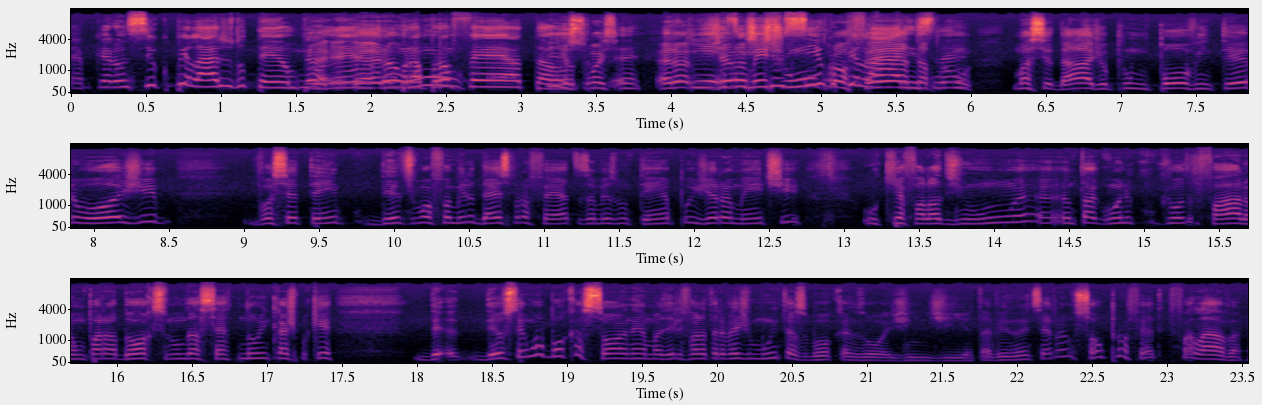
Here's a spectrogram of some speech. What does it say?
é porque eram cinco pilares do templo, né? né? Era um para profeta. Isso, outro, mas é, era geralmente um profeta para né? uma cidade ou para um povo inteiro. Hoje você tem dentro de uma família dez profetas ao mesmo tempo e geralmente o que é falado de um é antagônico com o que o outro fala, é um paradoxo, não dá certo, não encaixa, porque Deus tem uma boca só, né? Mas ele fala através de muitas bocas hoje em dia, tá vendo? Antes era só o profeta que falava.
